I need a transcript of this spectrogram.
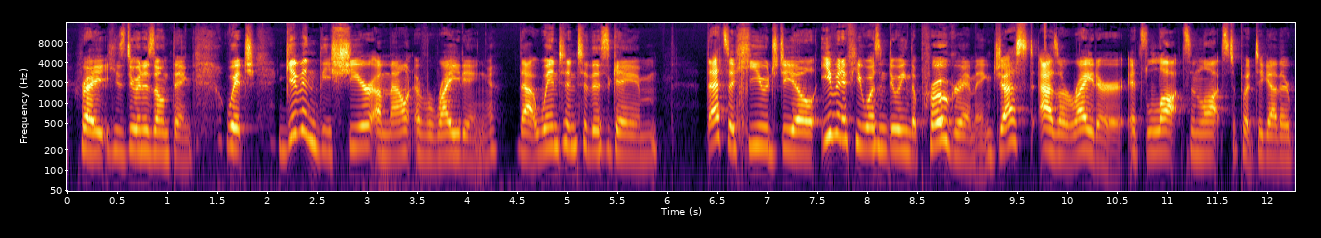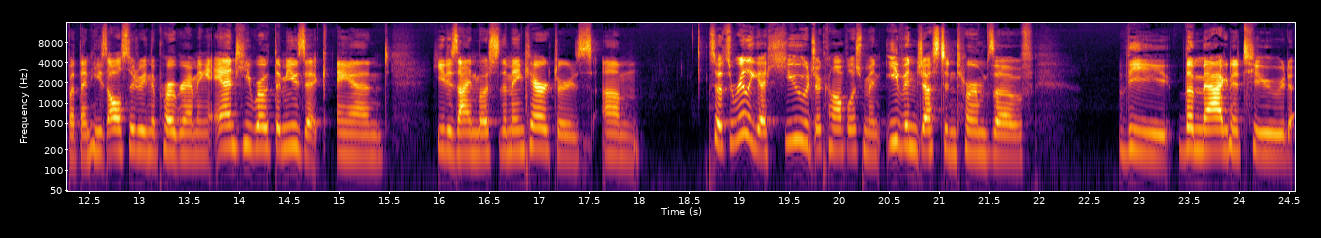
right? He's doing his own thing, which, given the sheer amount of writing that went into this game, that's a huge deal. Even if he wasn't doing the programming, just as a writer, it's lots and lots to put together. But then he's also doing the programming and he wrote the music and He designed most of the main characters. Um, so it's really a huge accomplishment, even just in terms of the the magnitude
